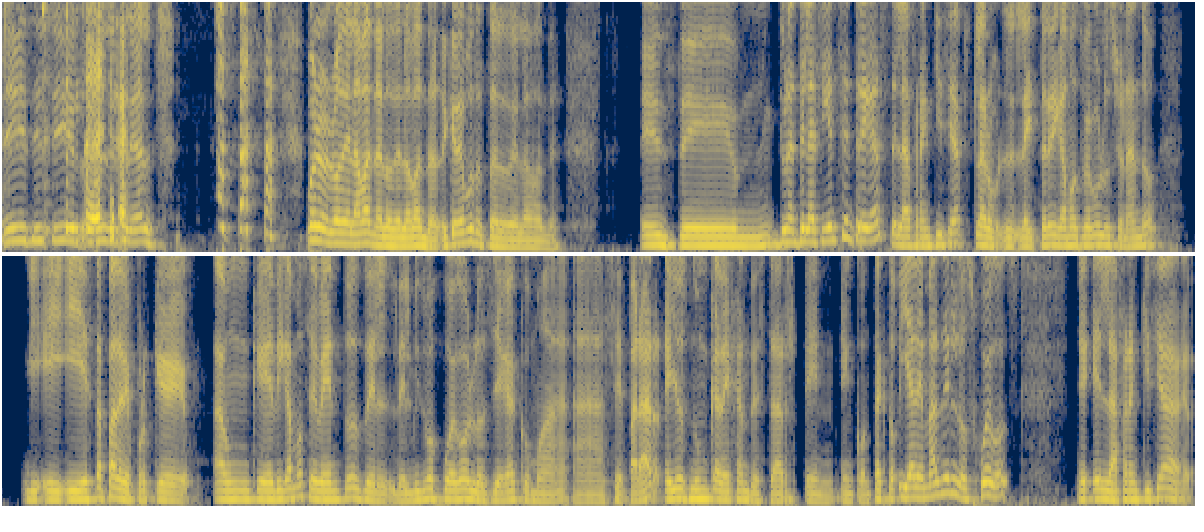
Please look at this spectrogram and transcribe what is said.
sí, sí, sí, es real, es real. bueno, lo de la banda, lo de la banda. Quedemos hasta lo de la banda. Este, mm, durante las siguientes entregas de la franquicia, pues claro, la la historia, digamos, va evolucionando. Y, y- y está padre porque, aunque, digamos, eventos del, del mismo juego los llega como a, a separar, ellos nunca dejan de estar en, en contacto. Y además de los juegos, eh, en la franquicia,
